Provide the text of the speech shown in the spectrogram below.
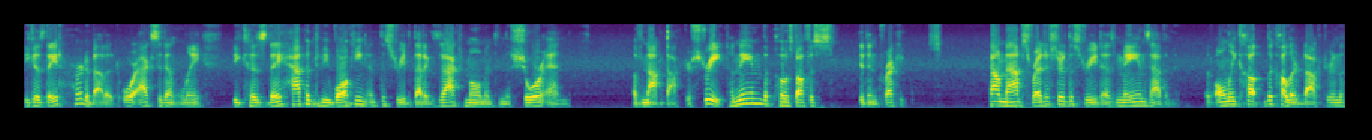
Because they'd heard about it, or accidentally because they happened to be walking at the street at that exact moment in the shore end of Not Doctor Street, a name the post office didn't recognize. Town maps registered the street as Mains Avenue, but only co- the colored doctor in the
